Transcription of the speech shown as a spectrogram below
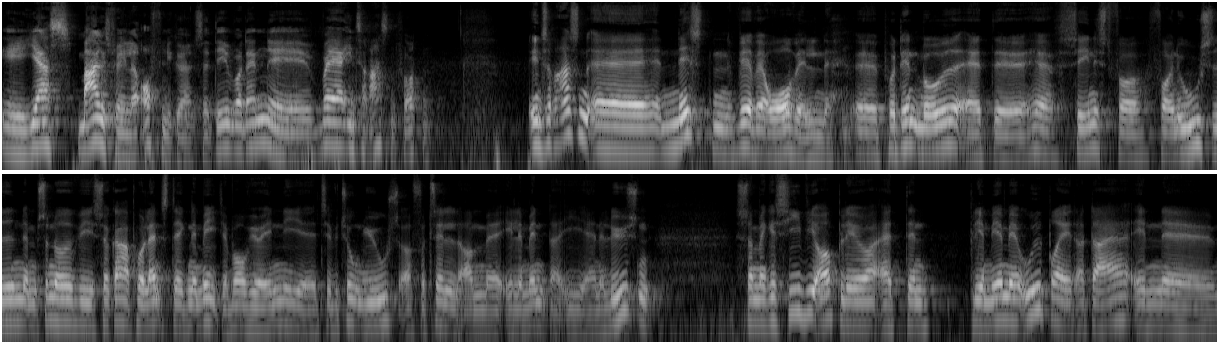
øh, jeres markedsføring eller offentliggørelse, det er, hvordan, øh, hvad er interessen for den? Interessen er næsten ved at være overvældende øh, på den måde, at øh, her senest for, for en uge siden, jamen, så nåede vi sågar på landsdækkende medier, hvor vi var inde i øh, TV2 News og fortælle om øh, elementer i analysen. Så man kan sige, at vi oplever, at den bliver mere og mere udbredt, og der er en, øh,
